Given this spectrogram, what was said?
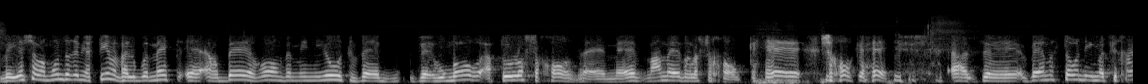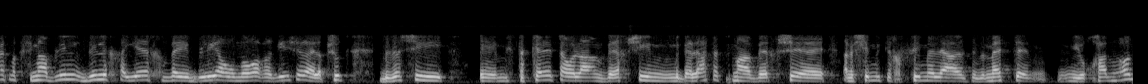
ויש שם המון דברים יפים, אבל הוא באמת אה, הרבה עירום ומיניות ו- והומור אפילו לא שחור, זה מה מעבר לשחור? שחור כהה. אז, אה, ואמה סטון היא מצליחה להיות מקסימה בלי, בלי לחייך ובלי ההומור הרגיל שלה, אלא פשוט בזה שהיא מסתכלת את העולם ואיך שהיא מגלה את עצמה ואיך שאנשים מתייחסים אליה, זה באמת אה, מיוחד מאוד,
